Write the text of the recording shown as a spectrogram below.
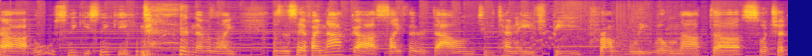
Uh, ooh, sneaky, sneaky. Never mind. I was going to say, if I knock uh, Scyther down to 10 HP, probably will not uh, switch it.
